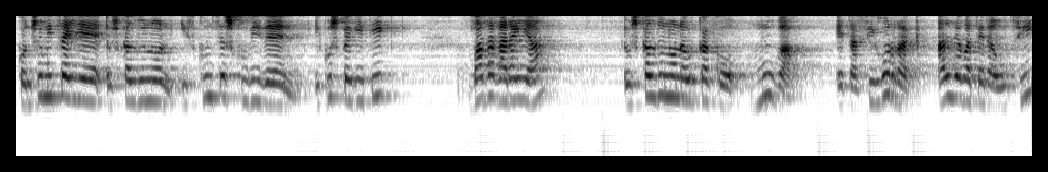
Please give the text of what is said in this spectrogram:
kontsumitzaile euskaldunon hizkuntza eskubideen ikuspegitik bada garaia euskaldunon aurkako muga eta zigorrak alde batera utzi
